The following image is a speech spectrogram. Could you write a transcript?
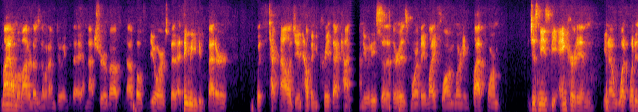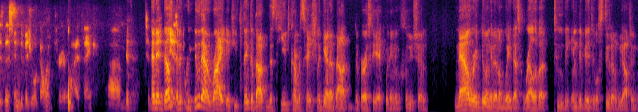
my alma mater doesn't know what i'm doing today i'm not sure about uh, both of yours but i think we can do better with technology and helping to create that continuity so that there is more of a lifelong learning platform. It just needs to be anchored in, you know, what what is this individual going through? I think. Um, and it does, and if we do that right, if you think about this huge conversation again about diversity, equity, and inclusion, now we're doing it in a way that's relevant to the individual student. We often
